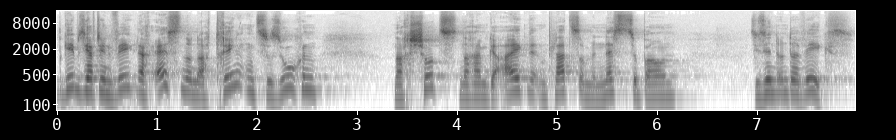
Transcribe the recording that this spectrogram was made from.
begeben sich auf den Weg nach Essen und nach Trinken zu suchen, nach Schutz, nach einem geeigneten Platz, um ein Nest zu bauen. Sie sind unterwegs.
